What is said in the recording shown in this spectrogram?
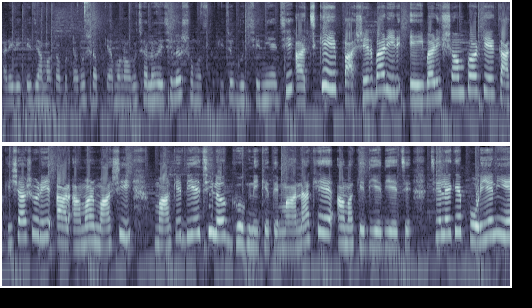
আর এদিকে জামা কাপড় টাপড় সব কেমন অগোছালো হয়েছিল, সমস্ত কিছু গুছিয়ে নিয়েছি। আজকে পাশের বাড়ির এই বাড়ির সম্পর্কে কাকি শাশুড়ি আর আমার মাসি মাকে দিয়েছিল ঘুগনি খেতে। মা না খেয়ে আমাকে দিয়ে দিয়েছে। ছেলেকে পড়িয়ে নিয়ে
